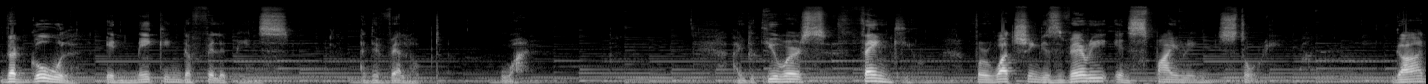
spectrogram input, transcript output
the goal in making the Philippines a developed one. IDOCUers, thank you for watching this very inspiring story. God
